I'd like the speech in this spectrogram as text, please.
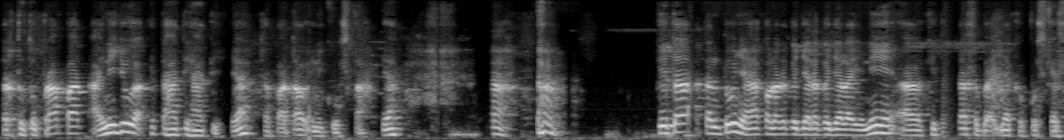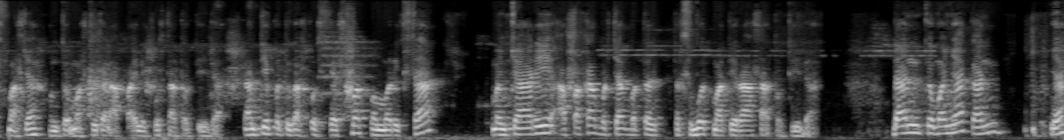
tertutup rapat, nah, ini juga kita hati-hati ya. Siapa tahu ini kusta ya. Nah, kita tentunya kalau ada gejala-gejala ini uh, kita sebaiknya ke puskesmas ya untuk memastikan apa ini kusta atau tidak. Nanti petugas puskesmas memeriksa mencari apakah bercak tersebut mati rasa atau tidak. Dan kebanyakan ya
